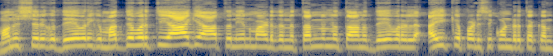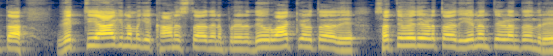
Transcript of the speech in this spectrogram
ಮನುಷ್ಯರಿಗೂ ದೇವರಿಗೆ ಮಧ್ಯವರ್ತಿಯಾಗಿ ಆತನು ಏನು ಮಾಡಿದ್ದಾನೆ? ತನ್ನನ್ನು ತಾನು ದೇವರಲ್ಲಿ ಐಕ್ಯಪಡಿಸಿಕೊಂಡಿರ್ತಕ್ಕಂಥ ವ್ಯಕ್ತಿಯಾಗಿ ನಮಗೆ ಕಾಣಿಸ್ತಾ ಇದ್ದಾನೆ ಪ್ರೇರ ದೇವ್ರ ವಾಕ್ಯ ಹೇಳ್ತಾ ಇದೆ, ಸತ್ಯವೇದ ಹೇಳ್ತಾ ಇದೆ, ಏನಂತ ಹೇಳಂತಂದರೆ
